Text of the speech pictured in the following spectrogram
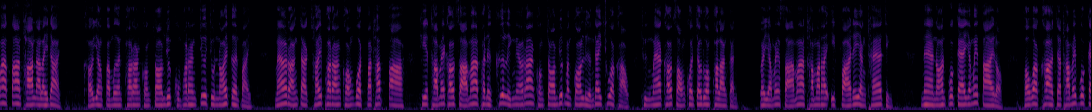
มารถต้านทานอะไรได้ เขายังประเมินพลังของจอมยุทธขุมพลังจื้อจุนน้อยเกินไป แม้หลังจากใช้พลังของบทประทับตา ที่ทำให้เขาสามารถผนึกขึ้นหลิงในร่างของจอมยุทธมังกรเหลืองได้ชั่วข่าว ถึงแม้เขาสองคนจะรวมพลังกัน ก็ยังไม่สามารถทำอะไรอีกฝ่ายได้อย่างแท้จริง แน่นอนพวกแกยังไม่ตายหรอก เพราะว่าข้าจะทำให้พวกแก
